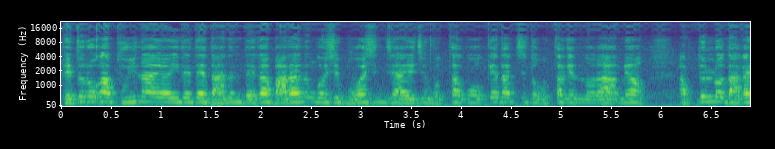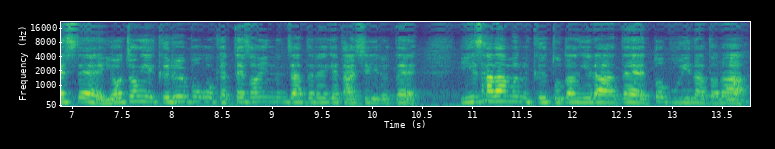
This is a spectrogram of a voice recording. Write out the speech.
베드로가 부인하여 이르되 나는 내가 말하는 것이 무엇인지 알지 못하고 깨닫지도 못하겠노라 하며 앞들로 나갈새 여종이 그를 보고 곁에 서 있는 자들에게 다시 이르되 이 사람은 그 도당이라 하되 또 부인하더라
